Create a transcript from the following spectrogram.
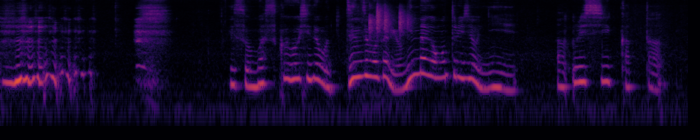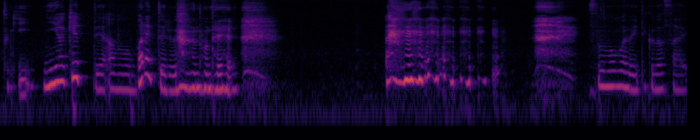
フフフフえそうマスク越しでも全然わかるよ。みんなが思ってる以上にあの嬉しかった時にやけってあのバレてる ので。そのままでいてください。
